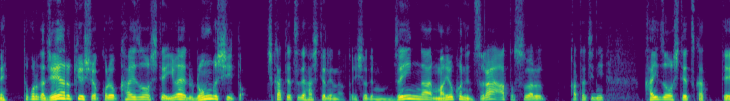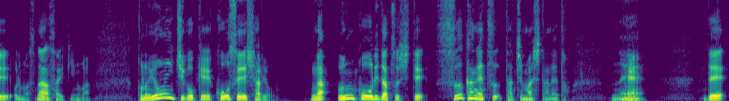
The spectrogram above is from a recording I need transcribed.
ね。ところが JR 九州はこれを改造していわゆるロングシート地下鉄で走ってるのと一緒で全員が真横にずらーっと座る形に改造して使っておりますな最近は。この415系構成車両が運行離脱して数ヶ月経ちましたねと。ね。で、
